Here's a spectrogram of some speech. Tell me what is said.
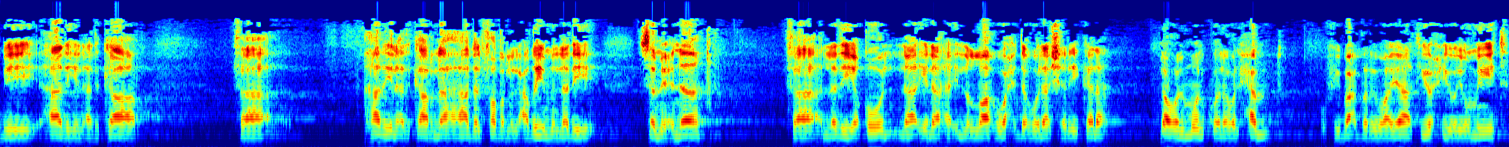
بهذه الأذكار فهذه الأذكار لها هذا الفضل العظيم الذي سمعناه فالذي يقول لا إله إلا الله وحده لا شريك له له الملك وله الحمد وفي بعض الروايات يحيي ويميت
